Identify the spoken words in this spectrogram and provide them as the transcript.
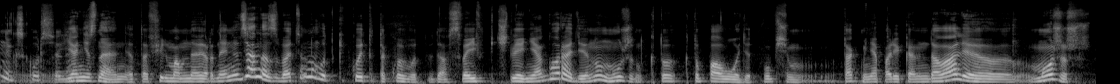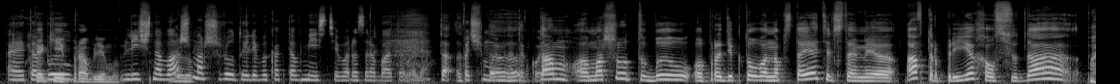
Экскурсию, Я да? не знаю, это фильмом, наверное, нельзя назвать, ну, вот какой-то такой вот, да, свои впечатления о городе, ну, нужен кто, кто поводит. В общем, так меня порекомендовали. Можешь? А это Какие был проблемы? лично ваш маршрут или вы как-то вместе его разрабатывали? Та, Почему именно такой? Там маршрут был продиктован обстоятельствами. Автор приехал сюда, по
